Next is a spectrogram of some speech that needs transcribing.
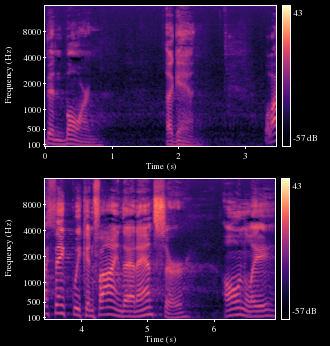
been born again? Well, I think we can find that answer only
